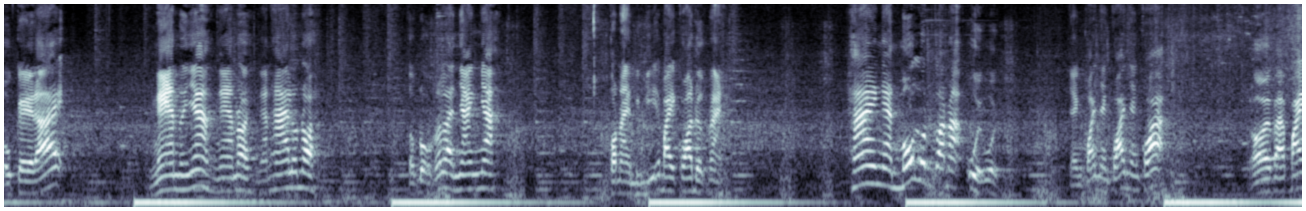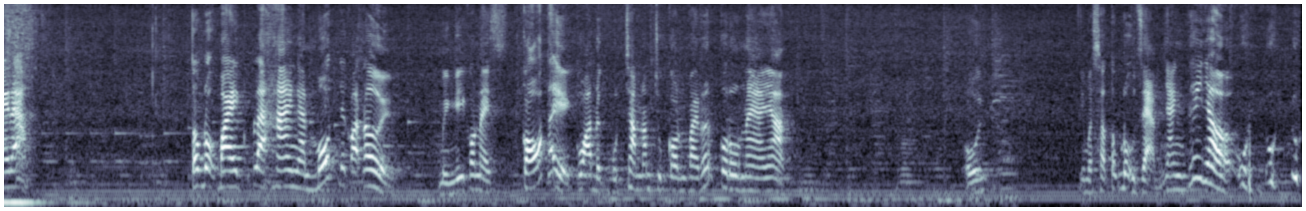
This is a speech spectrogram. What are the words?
Ok đấy. Ngàn rồi nhá ngàn rồi ngàn hai luôn rồi. Tốc độ rất là nhanh nha con này mình nghĩ bay qua được này. Hai ngàn mốt luôn con ạ. Ui ui. Nhanh quá nhanh quá nhanh quá. Rồi, và bay ra. Tốc độ bay cũng là hai ngàn mốt nha các bạn ơi. Mình nghĩ con này có thể qua được 150 con virus corona nha. Ôi. Nhưng mà sao tốc độ giảm nhanh thế nhở Ui ui ui.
